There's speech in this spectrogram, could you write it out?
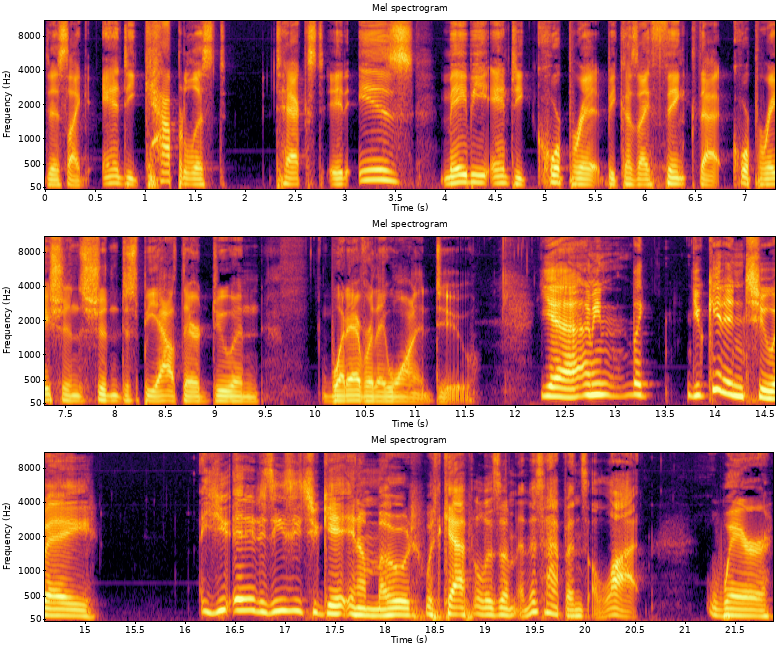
this like anti-capitalist text. It is maybe anti corporate because I think that corporations shouldn't just be out there doing whatever they want to do. Yeah, I mean, like you get into a you it is easy to get in a mode with capitalism and this happens a lot where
